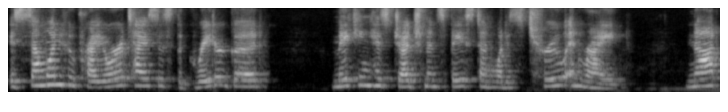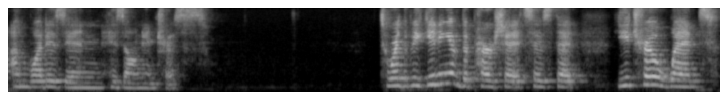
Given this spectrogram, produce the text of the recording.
is someone who prioritizes the greater good, making his judgments based on what is true and right, not on what is in his own interests. Toward the beginning of the Parsha, it says that Yitro went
